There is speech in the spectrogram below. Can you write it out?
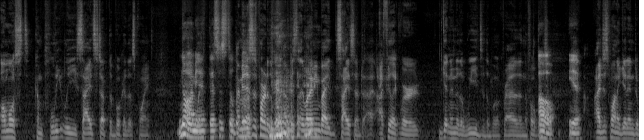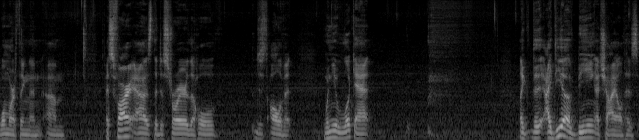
almost completely sidestepped the book at this point. No, I mean Like- this is still the I mean, this is part of the book. I'm just what I mean by sidestepped. I, I feel like we're getting into the weeds of the book rather than the focus. oh yeah I just want to get into one more thing then. Um, as far as the destroyer, the whole, just all of it, when you look at, like the idea of being a child has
